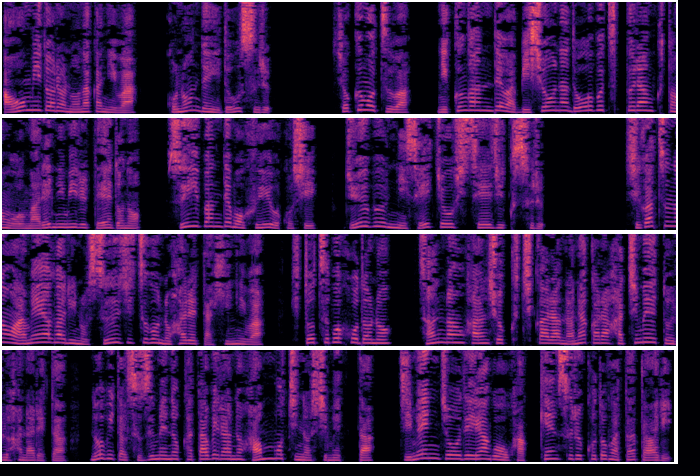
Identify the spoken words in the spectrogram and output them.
青み泥の中には、好んで移動する。食物は肉眼では微小な動物プランクトンを稀に見る程度の水盤でも冬を越し、十分に成長し成熟する。4月の雨上がりの数日後の晴れた日には、一坪ほどの産卵繁殖地から7から8メートル離れた伸びたスズメの片べらの半持ちの湿った地面上でヤゴを発見することが多々あり、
